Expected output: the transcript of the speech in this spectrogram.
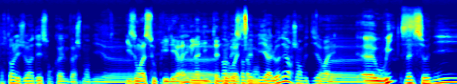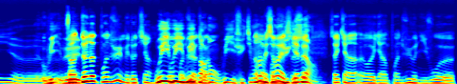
Pourtant, les jeux indés sont quand même vachement mis. euh, Ils ont assoupli les règles, hein, euh, Nintendo non, mais ils sont même mis à l'honneur, j'ai envie de dire. Ouais. euh, euh, oui, Même Sony. euh, Oui, oui. Enfin, de notre point de vue, mais le tien. Oui, oui, oui, pardon. Oui, effectivement, Non, mais c'est vrai, c'est- gamer. C'est vrai qu'il y, a un- euh, il y a un point de vue au niveau. euh,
